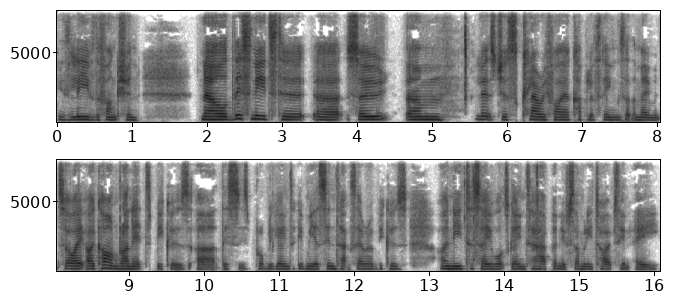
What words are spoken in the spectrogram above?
is leave the function. Now this needs to uh, so um, let's just clarify a couple of things at the moment. So I, I can't run it because uh, this is probably going to give me a syntax error because I need to say what's going to happen if somebody types in A.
